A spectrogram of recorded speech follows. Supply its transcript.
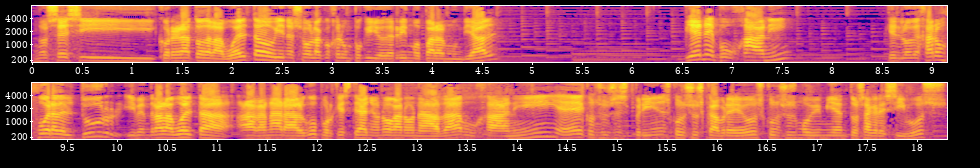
No sé si correrá toda la vuelta o viene solo a coger un poquillo de ritmo para el mundial. Viene Buhani, que lo dejaron fuera del tour y vendrá la vuelta a ganar algo, porque este año no ganó nada, Bujani, eh, con sus sprints, con sus cabreos, con sus movimientos agresivos.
